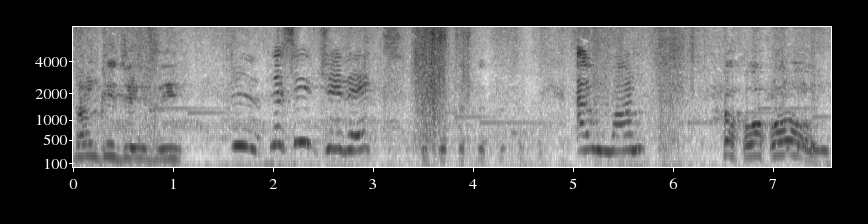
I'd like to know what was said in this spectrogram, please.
Dankie Gen Z. Jirex. Oude man. Ho, ho,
